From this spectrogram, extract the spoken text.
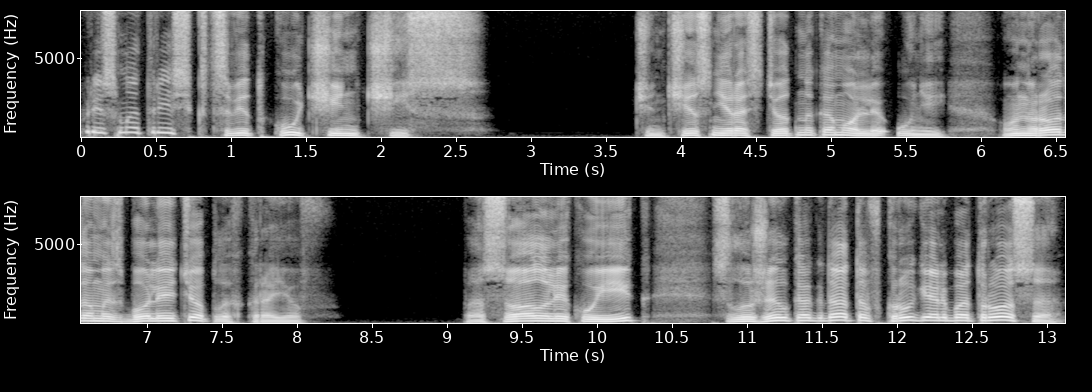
присмотрись к цветку чинчис. Чинчис не растет на Камолле уний, он родом из более теплых краев. Посол Лекуик служил когда-то в круге Альбатроса,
